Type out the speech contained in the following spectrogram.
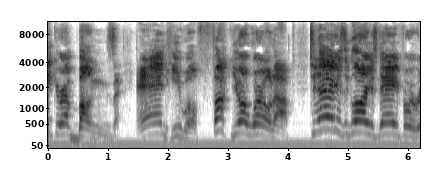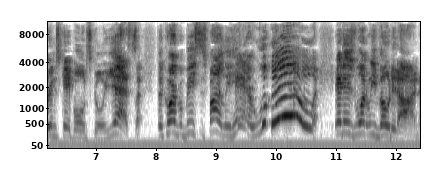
maker of bungs, and he will fuck your world up. Today is a glorious day for RuneScape Old School. Yes, the Corporeal Beast is finally here. Woohoo! It is what we voted on.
